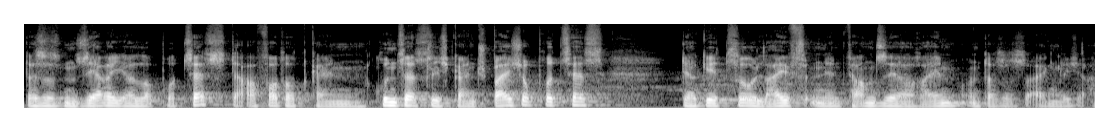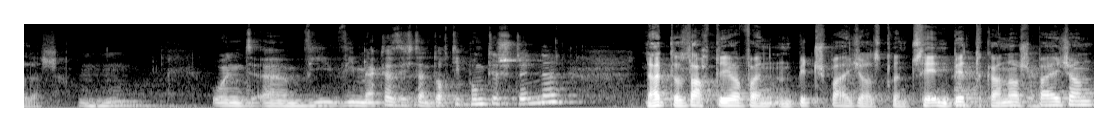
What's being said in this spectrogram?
Das ist ein serieller Prozess, der erfordert keinen, grundsätzlich keinen Speicherprozess. Der geht so live in den Fernseher rein und das ist eigentlich alles. Und ähm, wie, wie merkt er sich dann doch die Punktestände? Ja, da sagte ja, von ein Bit-Speicher ist drin. 10 Bit kann er speichern.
